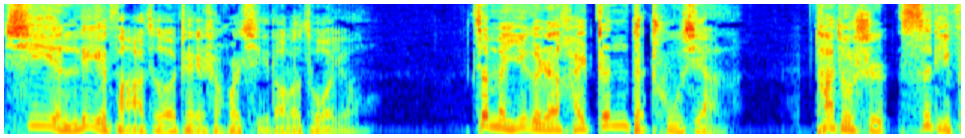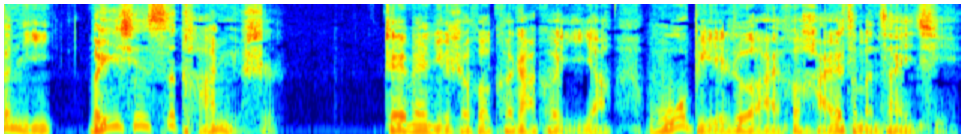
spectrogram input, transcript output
吸引力法则这时候起到了作用，这么一个人还真的出现了。她就是斯蒂芬妮·维辛斯卡女士。这位女士和科扎克一样，无比热爱和孩子们在一起，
